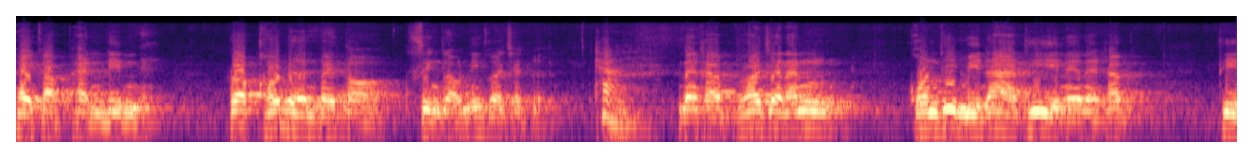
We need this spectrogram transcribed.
ให้กับแผ่นดินเนี่ยเพราะเขาเดินไปต่อสิ่งเหล่านี้ก็จะเกิดค่ะนะครับ เพราะฉะนั้นคนที่มีหน้าที่เนี่ยนะครับ ที่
